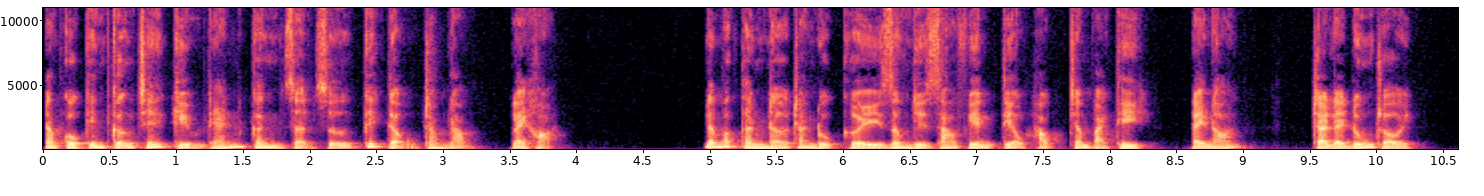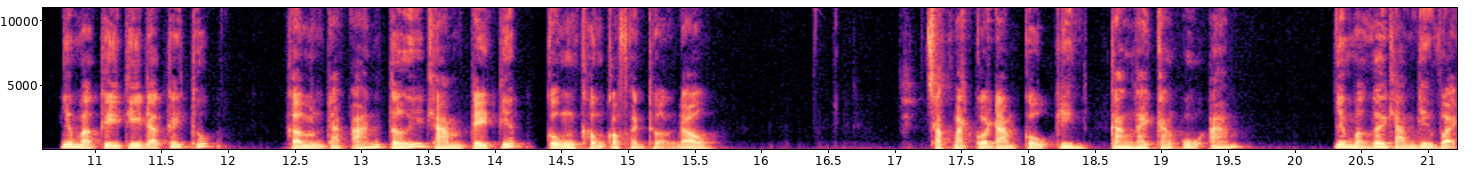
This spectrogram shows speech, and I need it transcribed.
Nam Cổ Kim cưỡng chế kìm nén cơn giận dữ kích động trong lòng, lại hỏi. Lâm Bắc Thần nở ra nụ cười giống như giáo viên tiểu học chấm bài thi, lại nói: "Trả lời đúng rồi, nhưng mà kỳ thi đã kết thúc, cầm đáp án tới làm đề tiếp cũng không có phần thưởng đâu." Sắc mặt của Đàm Cổ Kim càng ngày càng u ám, nhưng mà ngươi làm như vậy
